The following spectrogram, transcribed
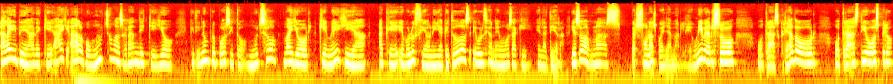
a la idea de que hay algo mucho más grande que yo, que tiene un propósito mucho mayor que me guía a que evolucione y a que todos evolucionemos aquí en la Tierra. Y eso algunas personas pueden llamarle universo, otras creador, otras Dios, pero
